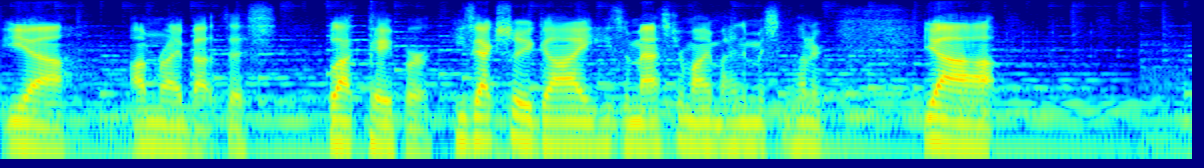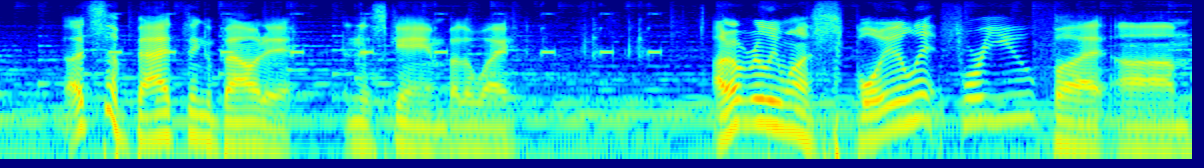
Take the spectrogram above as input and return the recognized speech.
Yeah. I'm right about this. Black Paper. He's actually a guy. He's a mastermind behind the Missing Hunter. Yeah. That's a bad thing about it in this game, by the way. I don't really want to spoil it for you, but, um...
